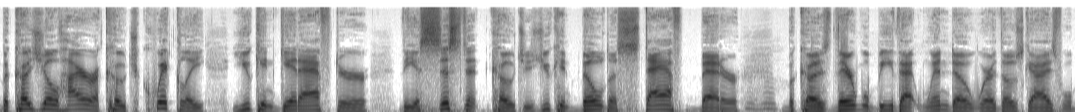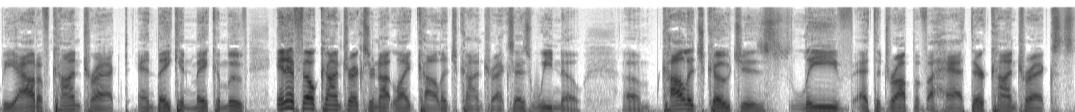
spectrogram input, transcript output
because you'll hire a coach quickly, you can get after the assistant coaches. You can build a staff better because there will be that window where those guys will be out of contract and they can make a move. NFL contracts are not like college contracts, as we know. Um, college coaches leave at the drop of a hat. Their contracts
